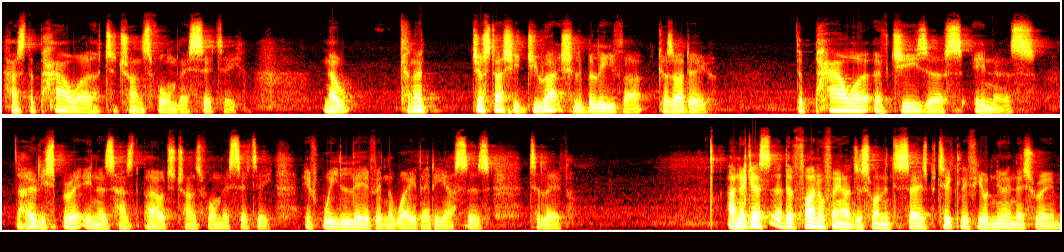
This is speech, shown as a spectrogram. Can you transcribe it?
has the power to transform this city. Now, can I just ask you, do you actually believe that? Because I do. The power of Jesus in us the Holy Spirit in us has the power to transform this city if we live in the way that He asks us to live. And I guess uh, the final thing I just wanted to say is, particularly if you're new in this room,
